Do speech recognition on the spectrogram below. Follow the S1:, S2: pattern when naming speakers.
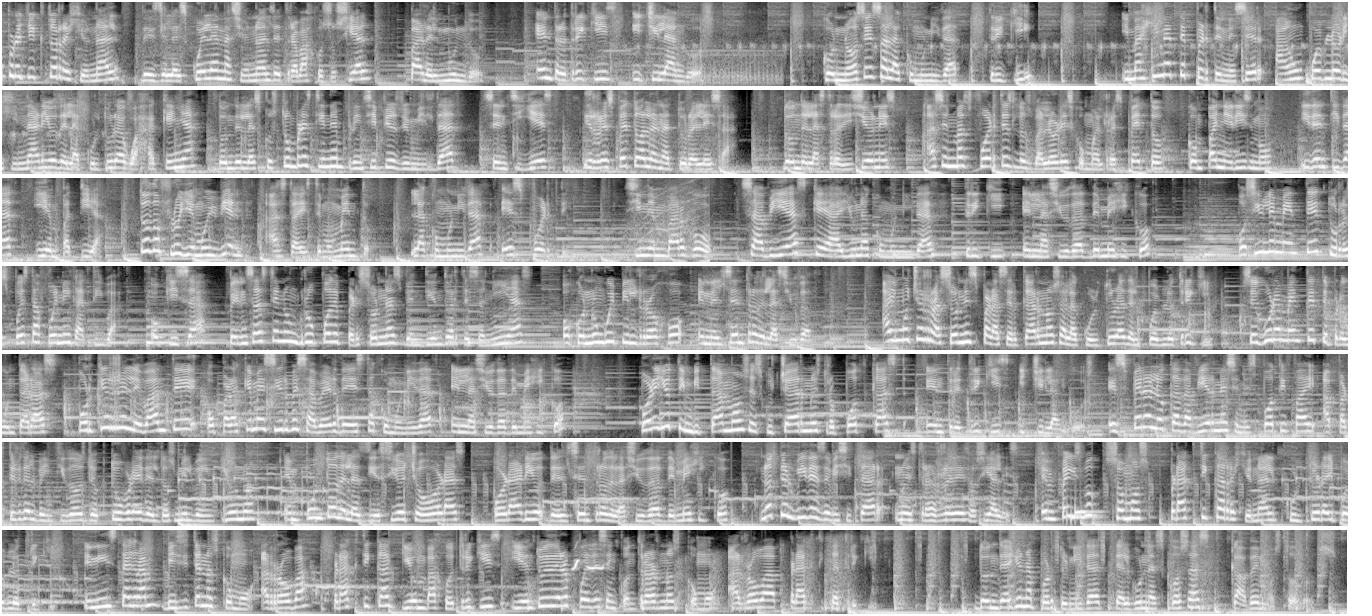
S1: proyecto regional desde la Escuela Nacional de Trabajo Social para el Mundo, entre triquis y chilangos. ¿Conoces a la comunidad triqui? Imagínate pertenecer a un pueblo originario de la cultura oaxaqueña donde las costumbres tienen principios de humildad, sencillez y respeto a la naturaleza, donde las tradiciones hacen más fuertes los valores como el respeto, compañerismo, identidad y empatía. Todo fluye muy bien hasta este momento. La comunidad es fuerte. Sin embargo, ¿sabías que hay una comunidad triqui en la Ciudad de México? Posiblemente tu respuesta fue negativa, o quizá pensaste en un grupo de personas vendiendo artesanías o con un huipil rojo en el centro de la ciudad. Hay muchas razones para acercarnos a la cultura del pueblo triqui. Seguramente te preguntarás, ¿por qué es relevante o para qué me sirve saber de esta comunidad en la Ciudad de México? Por ello te invitamos a escuchar nuestro podcast Entre Triquis y Chilangos. Espéralo cada viernes en Spotify a partir del 22 de octubre del 2021 en punto de las 18 horas, horario del centro de la Ciudad de México. No te olvides de visitar nuestras redes sociales. En Facebook somos Práctica Regional Cultura y Pueblo Triqui. En Instagram visítanos como arroba práctica-triquis y en Twitter puedes encontrarnos como arroba práctica triqui. Donde hay una oportunidad de algunas cosas, cabemos todos.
